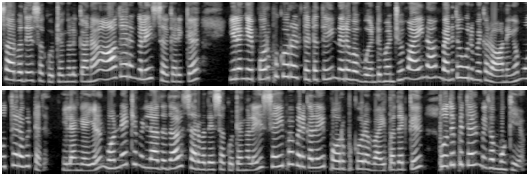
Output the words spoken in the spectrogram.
சர்வதேச குற்றங்களுக்கான ஆதாரங்களை சேகரிக்க இலங்கை பொறுப்புக்கூறல் திட்டத்தை நிறுவ வேண்டும் என்றும் ஐநா மனித உரிமைகள் ஆணையம் உத்தரவிட்டது. இலங்கையில் முன்னேற்றம் இல்லாததால் சர்வதேச குற்றங்களை செய்பவர்களை பொறுப்புக்கூற வைப்பதற்கு புதுப்பித்தல் மிக முக்கியம்.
